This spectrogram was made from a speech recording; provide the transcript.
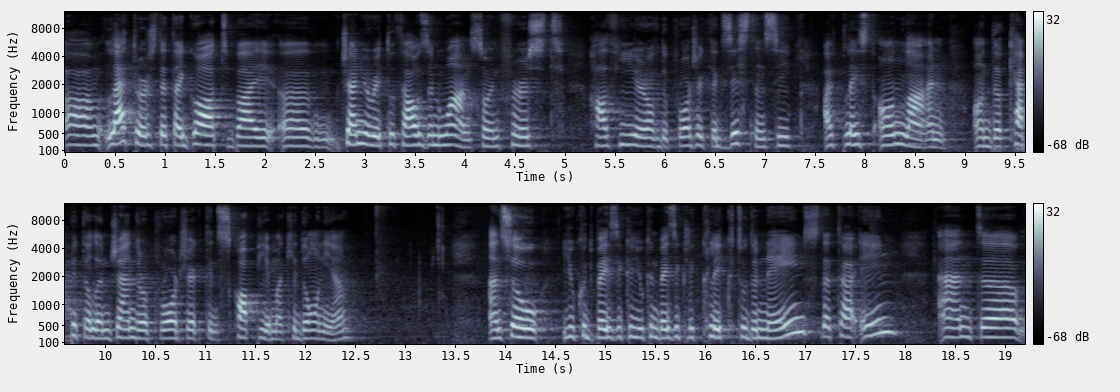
um, letters that I got by um, January 2001, so in first half year of the project existence, I placed online on the Capital and Gender project in Skopje, Macedonia. And so you could basically, you can basically click to the names that are in and, uh,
